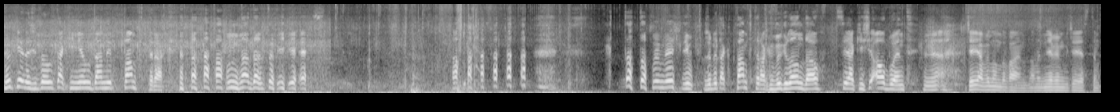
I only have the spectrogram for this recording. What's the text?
Tu kiedyś był taki nieudany pump track. On nadal tu jest. Kto to wymyślił, żeby tak pump track wyglądał? Jest jakiś obłęd. Nie. Gdzie ja wylądowałem? Nawet nie wiem, gdzie jestem.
